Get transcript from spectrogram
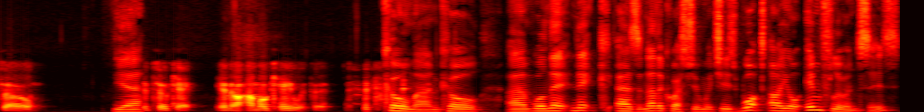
So yeah, it's okay. You know, I'm okay with it. cool, man. Cool. Um, well, Nick, Nick has another question, which is, what are your influences,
